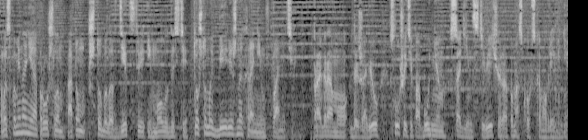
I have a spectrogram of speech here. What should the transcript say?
Воспоминания о прошлом, о том, что было в детстве и молодости, то, что мы бережно храним в памяти – Программу «Дежавю» слушайте по будням с 11 вечера по московскому времени.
